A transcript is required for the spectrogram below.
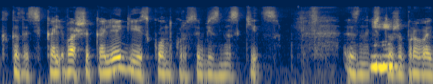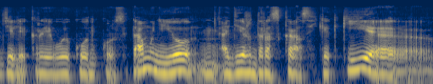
как сказать, ваши коллеги из конкурса Business Kids. Значит, mm-hmm. тоже проводили краевой конкурс. И там у нее одежда раскраски. Какие э,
